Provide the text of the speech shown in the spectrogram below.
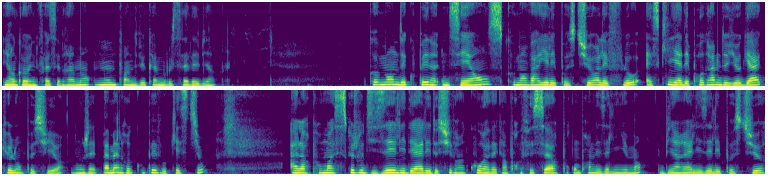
Et encore une fois, c'est vraiment mon point de vue, comme vous le savez bien comment découper une séance, comment varier les postures, les flots, est-ce qu'il y a des programmes de yoga que l'on peut suivre? Donc j'ai pas mal recoupé vos questions. Alors pour moi, c'est ce que je vous disais, l'idéal est de suivre un cours avec un professeur pour comprendre les alignements, bien réaliser les postures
